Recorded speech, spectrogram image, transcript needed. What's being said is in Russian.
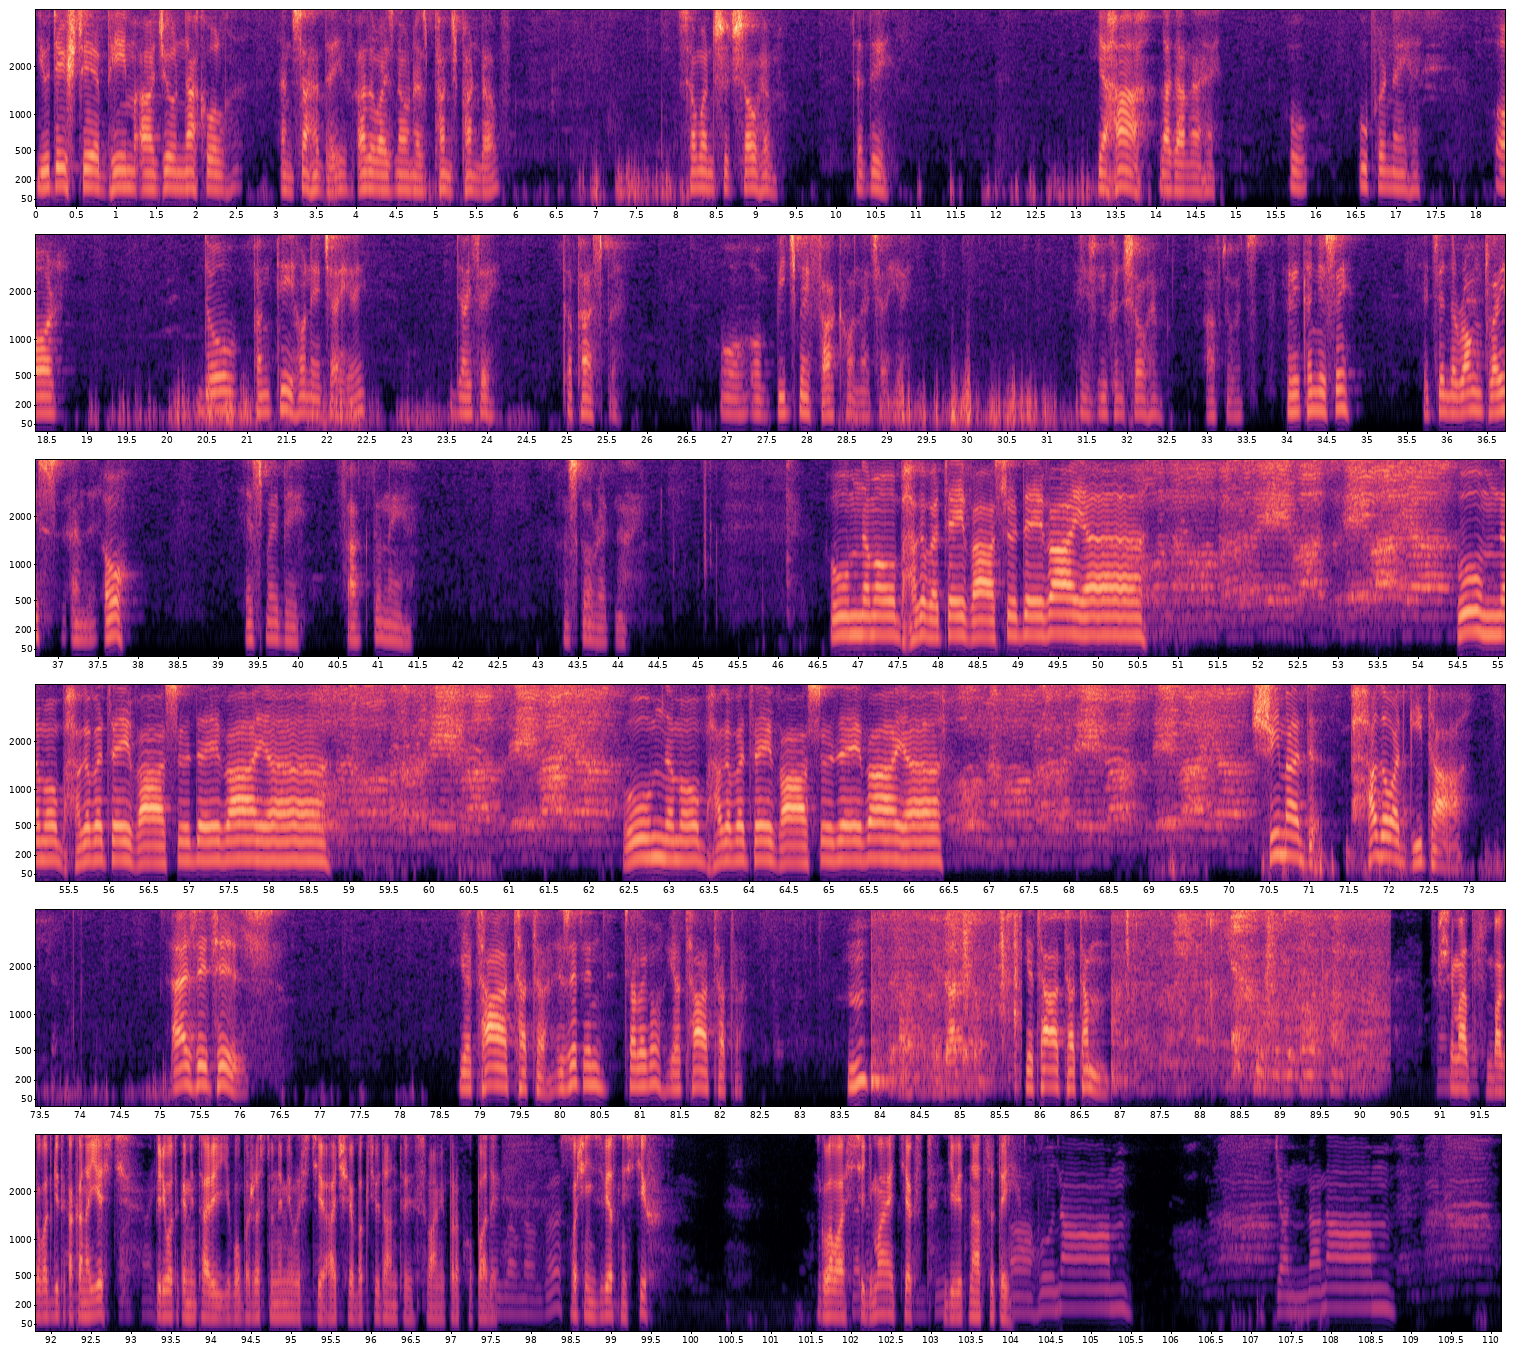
Yudhishthir, Bhim, Arjun, Nakul, and Sahadev, otherwise known as Panch Pandav, someone should show him that the यहाँ लगाना है ऊपर नहीं है और दो पंक्ति होने चाहिए जैसे कपास पर वो और बीच में फाक होना चाहिए You can show him afterwards. Can you see? It's in the wrong place, and oh, this may be Faktuni. Let's go right now. Om Namo Bhagavate Vasudevaya. Om Namo Bhagavate Vasudevaya. वासुदेवाय ओम नमो भगवते वासुदेवाय श्रीमद् भगवद Gita as it is yatha tata is it in Telugu yatha tata hmm? yatha tatam Шримад Бхагавадгита, как она есть, перевод и комментарий его божественной милости Ачи Бхактивиданты с вами Прабхупады. Очень известный стих, глава 7, текст 19.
